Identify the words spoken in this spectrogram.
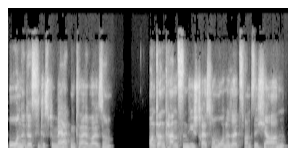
ohne dass sie das bemerken teilweise. Und dann tanzen die Stresshormone seit 20 Jahren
